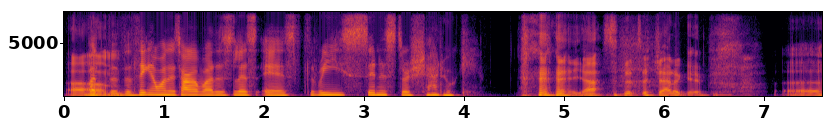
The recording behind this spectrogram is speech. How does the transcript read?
But the, um, the thing I want to talk about this list is three sinister shadow game, it's a shadow game. Uh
